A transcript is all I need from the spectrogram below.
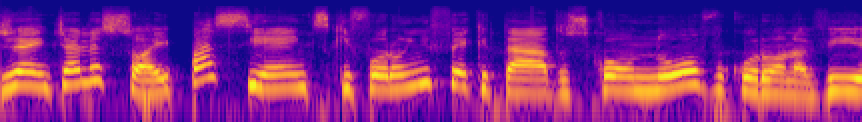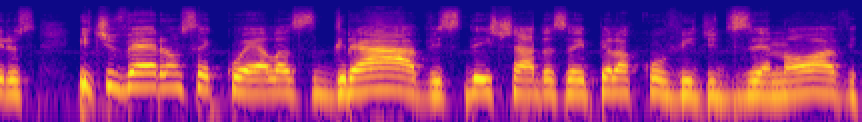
Gente, olha só, e pacientes que foram infectados com o novo coronavírus e tiveram sequelas graves deixadas aí pela Covid-19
